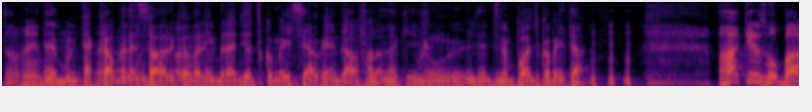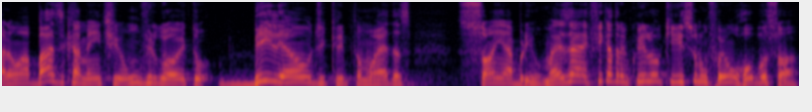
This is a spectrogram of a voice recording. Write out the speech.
Tá vendo? É muita calma nessa muita hora que eu vou lembrar de outro comercial que a gente tava falando aqui. não- a gente não pode comentar. Hackers roubaram basicamente 1,8 bilhão de criptomoedas só em abril. Mas é, fica tranquilo que isso não foi um roubo só.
